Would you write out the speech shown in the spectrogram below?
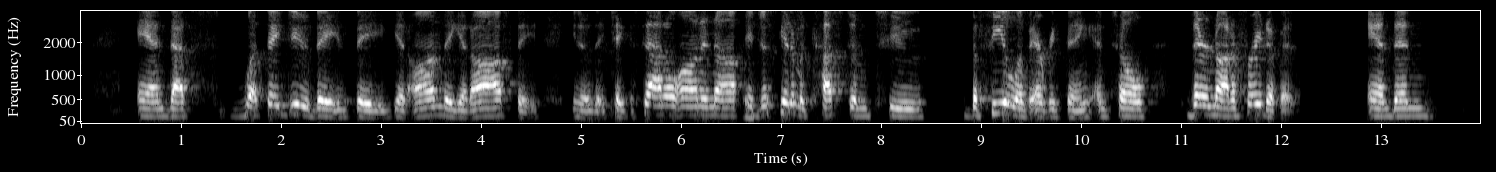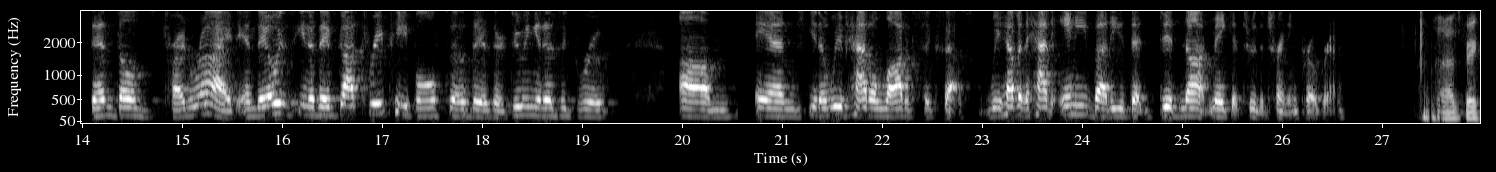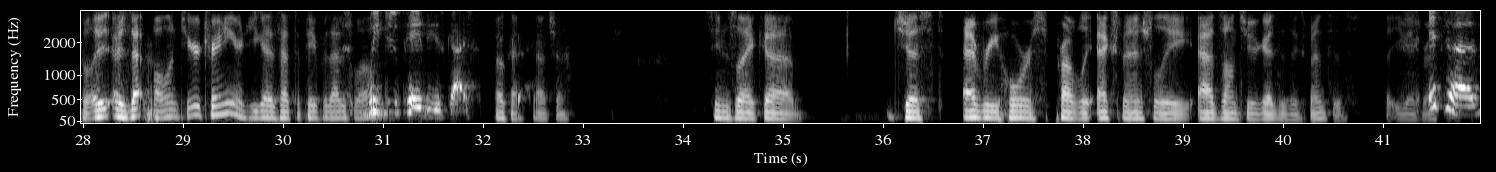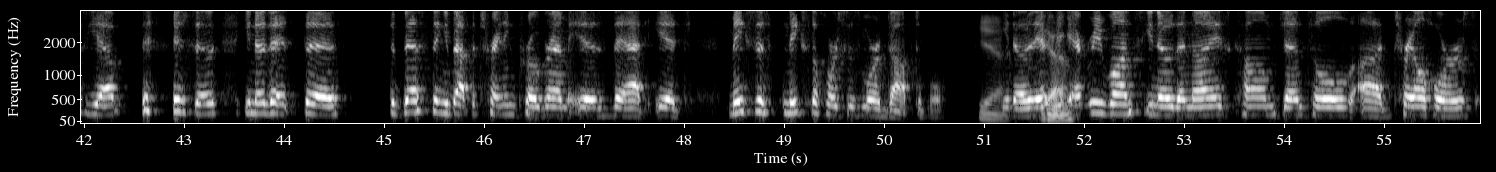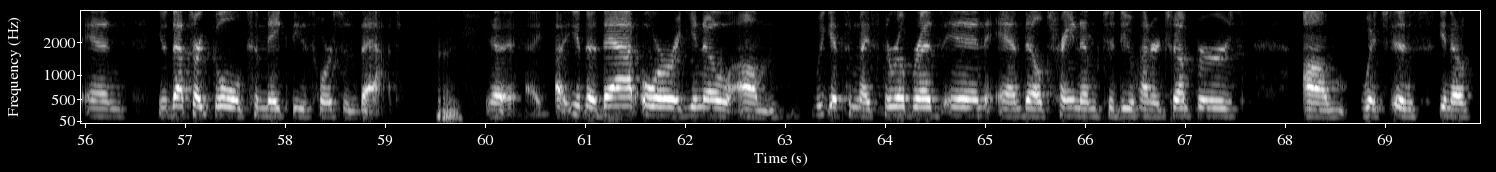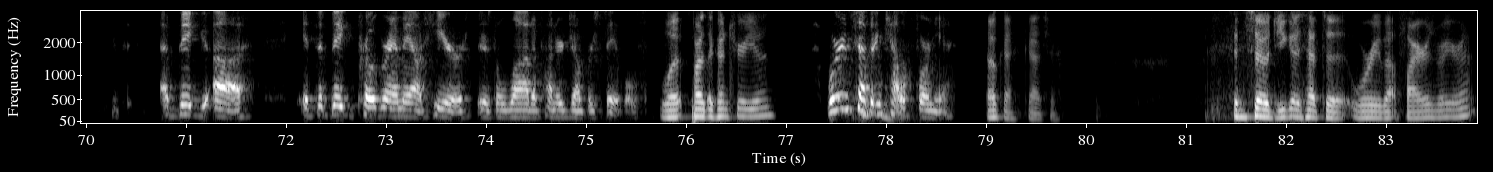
And that's what they do. They they get on they get off they you know they take the saddle on and off. And just get them accustomed to the feel of everything until they're not afraid of it. And then then they'll try to ride. And they always you know they've got three people so they're they're doing it as a group. Um and you know we've had a lot of success we haven't had anybody that did not make it through the training program Oh, that's very cool. Is, that volunteer training, or do you guys have to pay for that as well? we do pay these guys Okay, gotcha. Seems like uh, just every horse probably exponentially adds on to your guys' expenses that you guys. It does, yeah. so you know that the the best thing about the training program is that it makes this makes the horses more adoptable. Yeah. You know, every, Yeah. every wants you know the nice, calm, gentle uh, trail horse, and you know that's our goal to make these horses that. Nice. You know, either that or you know um, we get some nice thoroughbreds in, and they'll train them to do hunter jumpers, um, which is you know a big. Uh, it's a big program out here. There's a lot of hunter jumper stables. What part of the country are you in? We're in Southern California. Okay, gotcha. And so, do you guys have to worry about fires where you're at?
